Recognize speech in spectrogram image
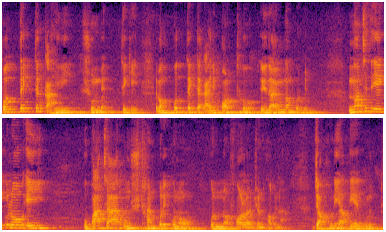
প্রত্যেকটা কাহিনী শুনবেন ঠিকই, এবং প্রত্যেকটা কাহিনী অর্থ হৃদয়ঙ্গম করবেন। নচেত এগুলো এই উপাচার অনুষ্ঠান করে কোনো পূর্ণ ফল অর্জন হবে না। যখনই আপনি এর গুরুত্ব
